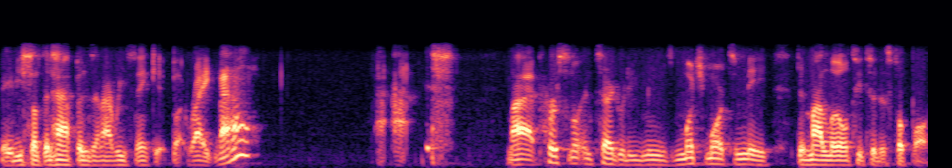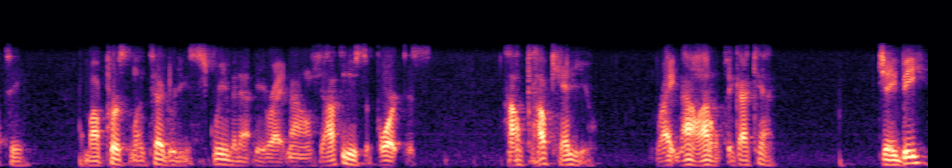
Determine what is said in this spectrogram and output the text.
Maybe something happens and I rethink it. But right now, I, I, my personal integrity means much more to me than my loyalty to this football team. My personal integrity is screaming at me right now. how can you support this? How how can you? Right now, I don't think I can. JB,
